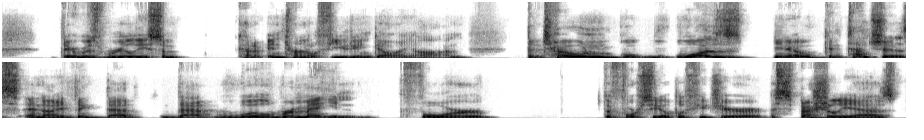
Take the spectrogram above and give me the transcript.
there was really some kind of internal feuding going on. The tone w- was, you know, contentious, and I think that that will remain for the foreseeable future, especially as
